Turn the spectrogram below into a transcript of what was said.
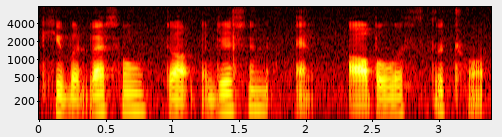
Cubic Vessel, Dark Magician, and Obelisk the Tormentor.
